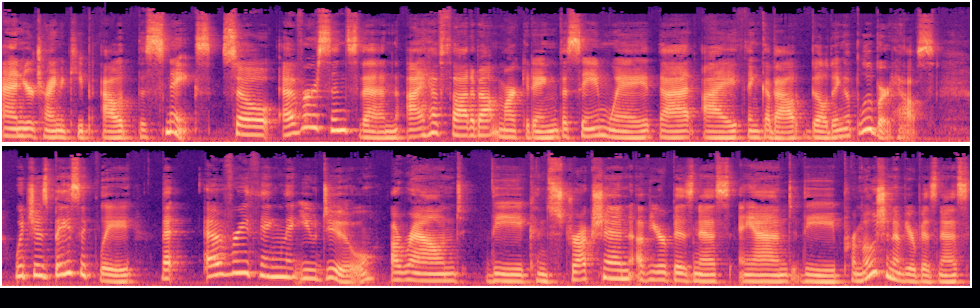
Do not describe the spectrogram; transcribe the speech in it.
and you're trying to keep out the snakes. So, ever since then, I have thought about marketing the same way that I think about building a bluebird house, which is basically that everything that you do around the construction of your business and the promotion of your business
